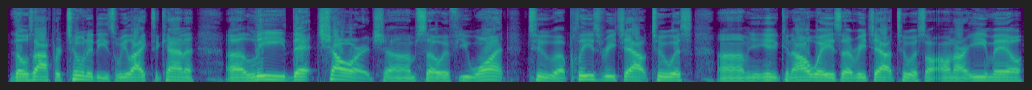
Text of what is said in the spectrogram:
those opportunities. We like to kind of uh, lead that charge. Um, so if you want to, uh, please reach out to us. Um, you, you, can always uh, reach out to us on, on our email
